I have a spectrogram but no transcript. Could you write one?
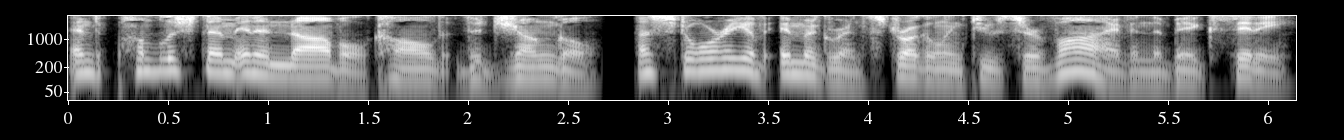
and published them in a novel called The Jungle, a story of immigrants struggling to survive in the big city.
